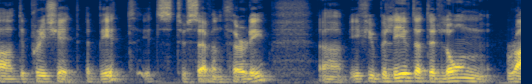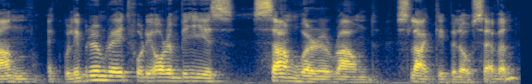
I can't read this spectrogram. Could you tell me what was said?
uh, depreciate a bit. It's to 730. Uh, if you believe that the long run equilibrium rate for the RMB is somewhere around slightly below 7,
